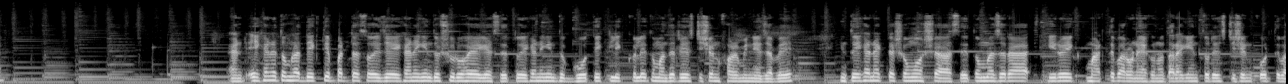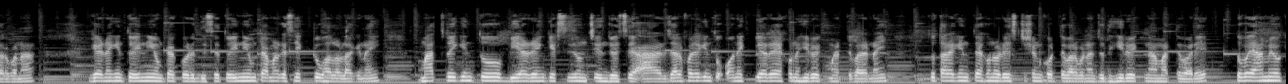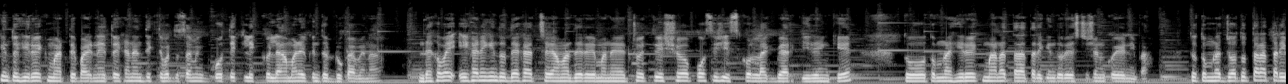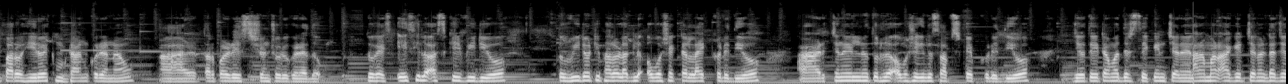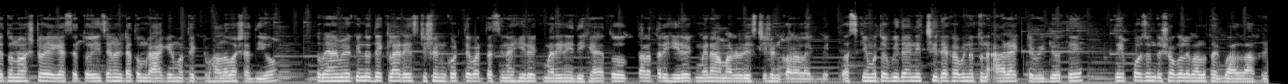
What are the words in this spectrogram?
এন্ড এখানে তোমরা দেখতে পারতেছো যে এখানে কিন্তু শুরু হয়ে গেছে, তো এখানে কিন্তু গোতে ক্লিক করলে তোমাদের রেজিস্ট্রেশন ফর্মে নিয়ে যাবে। কিন্তু এখানে একটা সমস্যা আছে। তোমরা যারা হিরোইক মারতে পারো না এখনও, তারা কিন্তু রেজিস্ট্রেশন করতে পারবে না। গেনা কিন্তু এই নিয়মটা করে দিছে। তো এই নিয়মটা আমার কাছে একটু ভালো লাগে নাই। মাত্রই কিন্তু বিয়ার র্যাঙ্কের সিজন চেঞ্জ হয়েছে। আর যার ফলে কিন্তু অনেক প্লেয়ারে এখনও হিরোইক মারতে পারে নাই। তো তারা কিন্তু এখনও রেজিস্ট্রেশন করতে পারবে না যদি হিরোইক না মারতে পারে। তো ভাই, আমিও কিন্তু হিরোইক মারতে পারি নাই। তো এখানে দেখতে পাচ্ছি আমি গোতে ক্লিক করলে আমারও কিন্তু ঢুকাবে না। দেখো ভাই, এখানে কিন্তু দেখাচ্ছে আমাদের মানে চৈত্রিশশো পঁচিশ স্কোর লাগবে আর কি র্যাঙ্কে তো তোমরা হিরোইক মারা, তাড়াতাড়ি কিন্তু রেজিস্ট্রেশন করে নিবা। তো তোমরা যত তাড়াতাড়ি পারো হিরোইক ডান করে নাও, আর তারপর রেজিস্ট্রেশন শুরু করে দাও। তো গাইস এই ছিল আজকের ভিডিও তো ভিডিওটি ভালো লাগলে অবশ্যই একটা লাইক করে দিও। আর চ্যানেল নতুন হলে অবশ্যই কিন্তু সাবস্ক্রাইব করে দিও। যেহেতু এটা আমাদের সেকেন্ড চ্যানেল আর আমার আগের চ্যানেলটা যেহেতু নষ্ট হয়ে গেছে, তো এই চ্যানেলটা তোমরা আগের মতো একটু ভালোবাসা দিও। তবে আমিও কিন্তু দেখলাম রেজিস্ট্রেশন করতে পারতাছি না হিরোইক মারিনি দেখে তো তাড়াতাড়ি হিরোইক মেরে আমার রেজিস্ট্রেশন করা লাগবে। আজকের মতো বিদায় নিচ্ছি, দেখাবে নতুন আর একটা ভিডিওতে। তো এই পর্যন্ত সকলে ভালো থাকবে, আল্লাহ হাফেজ।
